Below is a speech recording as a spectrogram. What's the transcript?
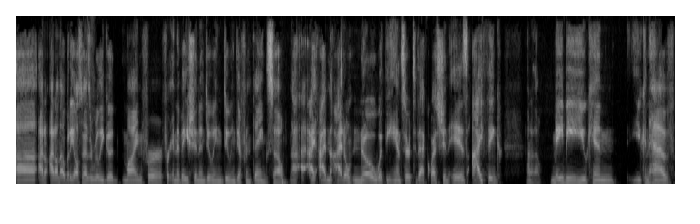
uh, I don't I don't know, but he also has a really good mind for for innovation and doing doing different things. So I I I'm- I don't know what the answer to that question is. I think I don't know. Maybe you can you can have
